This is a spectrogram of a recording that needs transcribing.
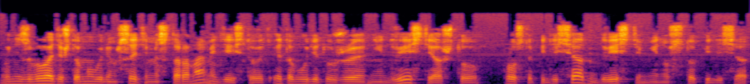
Вы не забывайте, что мы будем с этими сторонами действовать. Это будет уже не 200, а что? Просто 50. 200 минус 150.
